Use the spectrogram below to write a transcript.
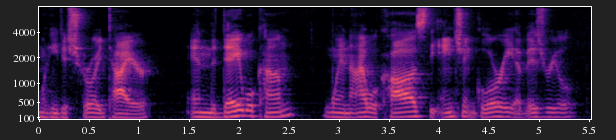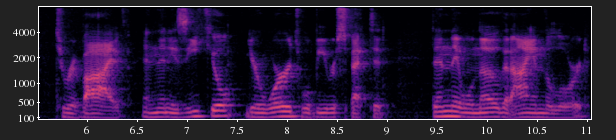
when he destroyed Tyre. And the day will come when I will cause the ancient glory of Israel to revive. And then, Ezekiel, your words will be respected. Then they will know that I am the Lord.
